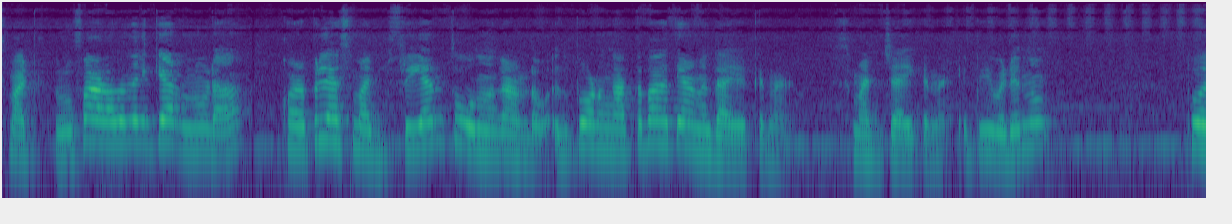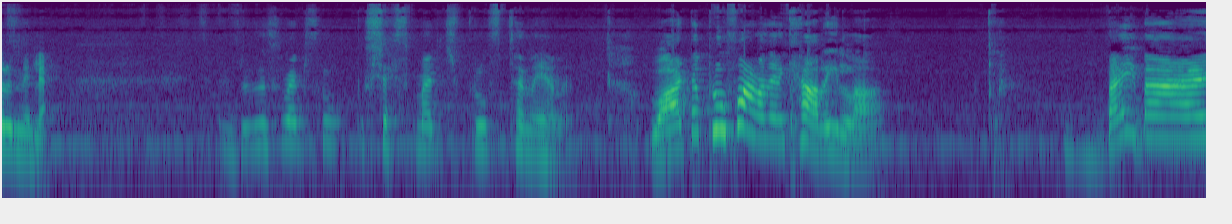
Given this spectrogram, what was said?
സ്മഡ് പ്രൂഫ് ആണോന്ന് എനിക്ക് അറിഞ്ഞൂടാ. കുഴപ്പമില്ല സ്മഡ് ഫ്രീ ആണെന്ന് തോന്നുന്നു കണ്ടോ. ഇതിപ്പോ ഉണങ്ങാത്ത ഭാഗത്തെയാണ് ഇതായിരിക്കുന്നത് സ്മഡ്ജ് അയക്കുന്നത് ഇപ്പൊ ഇവിടെ ഒന്നും പോരുന്നില്ല. ഇത് സ്മഡ് പ്രൂഫ് സ്മഡ് പ്രൂഫ് തന്നെയാണ്. വാട്ടർ പ്രൂഫ് ആണോന്ന് എനിക്ക് അറിയില്ല ബൈ ബൈ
